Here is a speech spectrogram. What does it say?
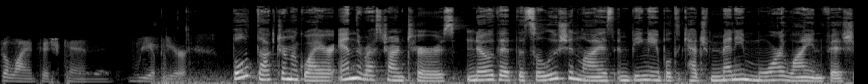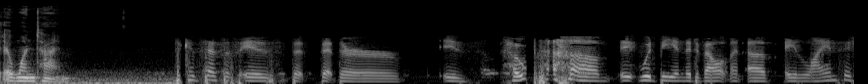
the lionfish can reappear. Both Dr. McGuire and the restaurateurs know that the solution lies in being able to catch many more lionfish at one time. The consensus is that, that there is hope. Um, it would be in the development of a lionfish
